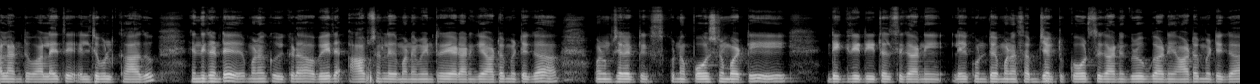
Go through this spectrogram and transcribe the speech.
అలాంటి వాళ్ళైతే ఎలిజిబుల్ కాదు. ఎందుకంటే మనకు ఇక్కడ వేరే ఆప్షన్ లేదు. మనం ఎంటర్ చేయడానికి ఆటోమేటిక్‌గా మనం సెలెక్ట్ చేసుకున్న పోస్ట్‌ని బట్టి డిగ్రీ డీటెయిల్స్ కానీ లేకుంటే మన సబ్జెక్ట్ కోర్స్ కానీ గ్రూప్ కానీ ఆటోమేటిక్‌గా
